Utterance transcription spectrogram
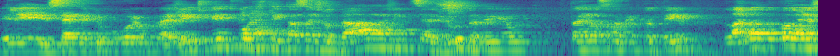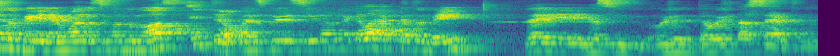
ele cede aqui o coworking pra gente, que a gente pode tentar se ajudar, a gente se ajuda, né, é um relacionamento que eu tenho lá do, do colégio também, né, um ano acima do nosso, Então, mas conhecido naquela época também, né, e assim, hoje, até hoje dá certo, né,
